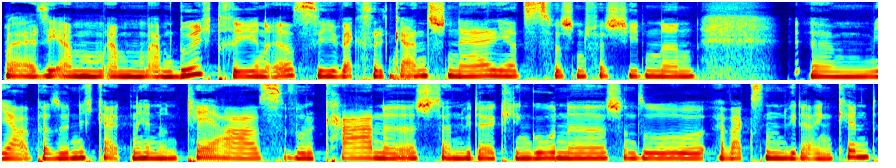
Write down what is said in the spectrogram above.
weil sie am, am, am Durchdrehen ist. Sie wechselt ganz schnell jetzt zwischen verschiedenen ähm, ja, Persönlichkeiten hin und her, vulkanisch, dann wieder klingonisch und so erwachsen, wieder ein Kind.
